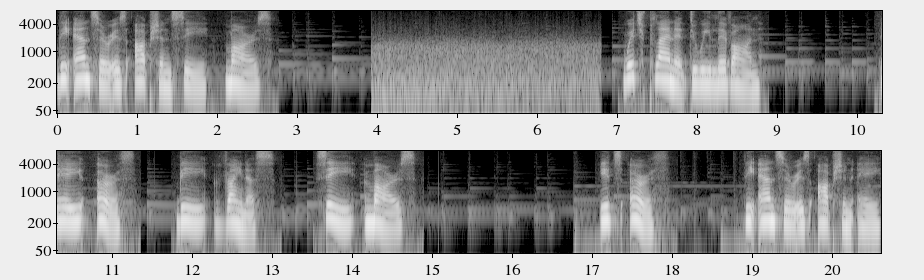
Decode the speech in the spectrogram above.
The answer is option C. Mars. Which planet do we live on? A. Earth B. Venus C. Mars It's Earth. The answer is option A.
